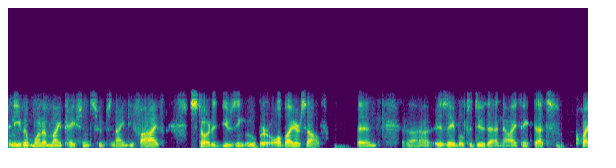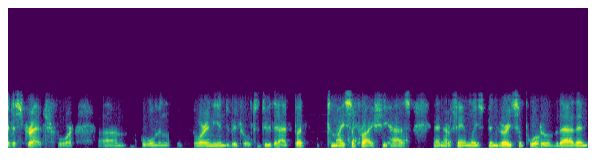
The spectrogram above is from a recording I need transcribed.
and even one of my patients who's 95 started using Uber all by herself and uh, is able to do that. Now, I think that's quite a stretch for um, a woman or any individual to do that, but to my surprise, she has, and her family's been very supportive of that. And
